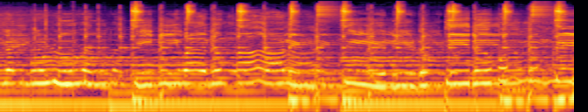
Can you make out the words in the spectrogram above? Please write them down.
വൈരികൾ മുഴുവൻ ഇനി വരും നാളിൽ വീണിടും തിരുമുമ്പിൽ.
